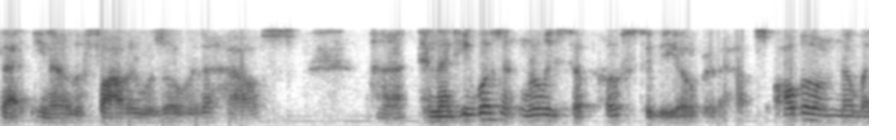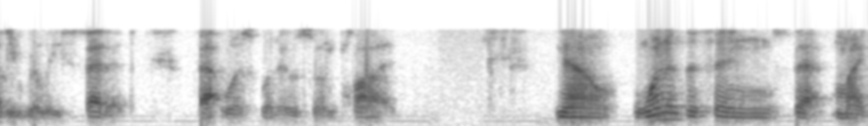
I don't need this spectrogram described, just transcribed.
that you know the father was over the house, uh, and that he wasn't really supposed to be over the house. Although nobody really said it, that was what it was implied. Now, one of the things that my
